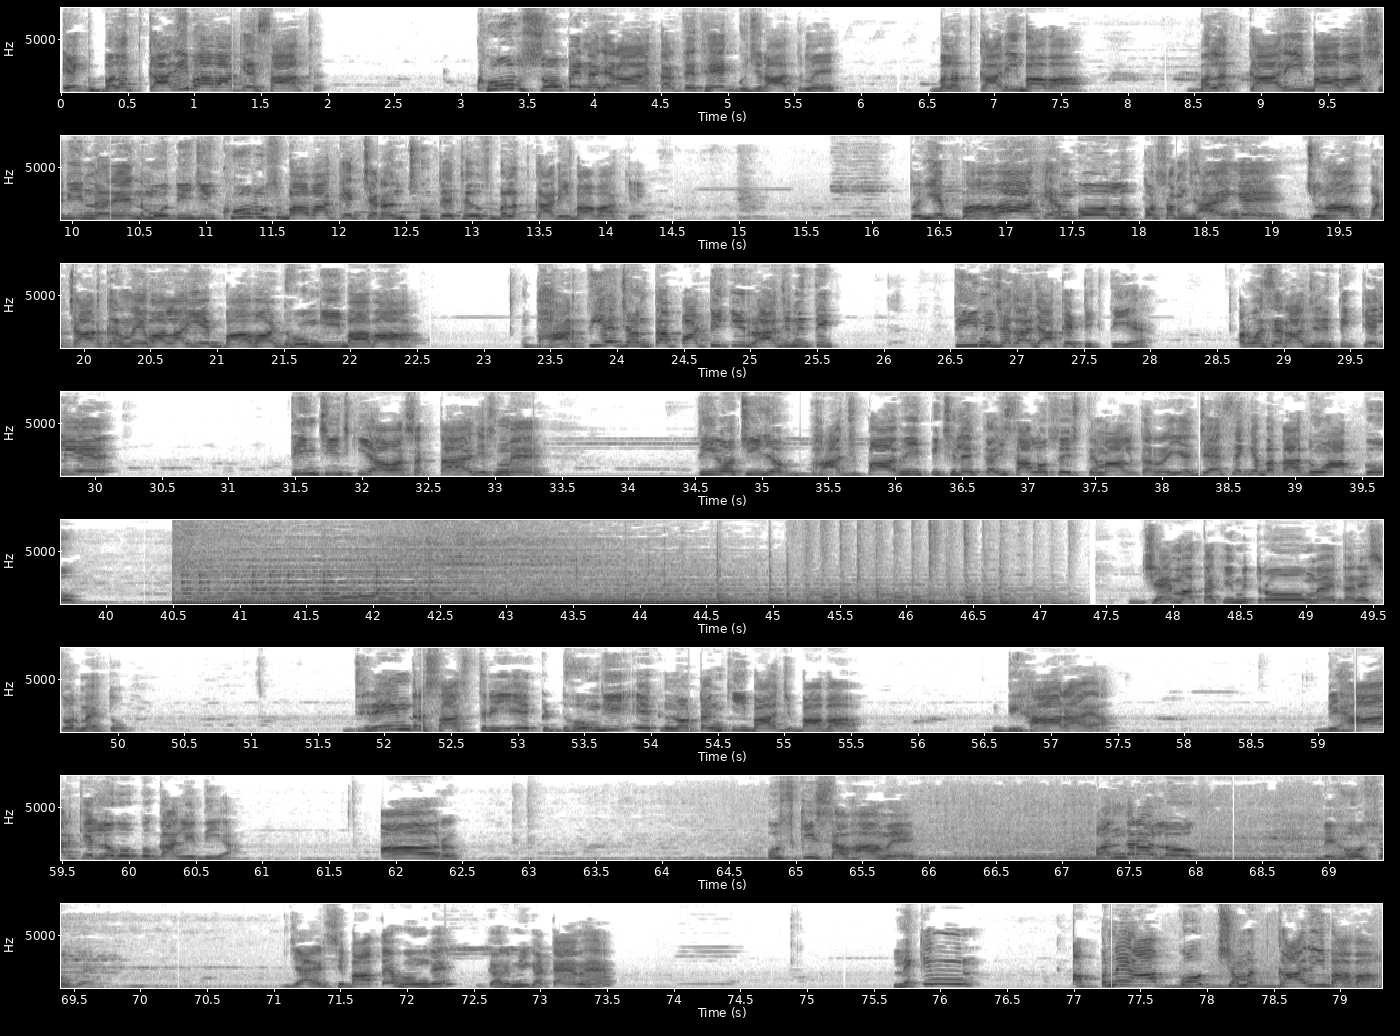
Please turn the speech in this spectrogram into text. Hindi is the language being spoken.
एक बलात्कारी बाबा के साथ खूब शो पे नज़र आया करते थे गुजरात में। बलात्कारी बाबा। बलात्कारी बाबा श्री नरेंद्र मोदी जी खूब उस बाबा के चरण छूते थे, उस बलात्कारी बाबा के। तो ये बाबा आके हमको लोग को समझाएँगे, चुनाव प्रचार करने वाला ये बाबा ढोंगी बाबा। भारतीय जनता पार्टी की राजनीतिक तीन जगह जाके टिकती है। और वैसे राजनीतिक के लिए तीन चीज़ की आवश्यकता है, जिसमें तीनों चीज़ भाजपा भी पिछले कई सालों से इस्तेमाल कर रही है। जैसे कि बता दूँ आपको, जय माता की मित्रों, मैं धनेश्वर महतो। धीरेन्द्र शास्त्री, एक ढोंगी, एक नौटंकीबाज बाबा, बिहार आया। बिहार के लोगों को गाली दिया और उसकी सभा में पंद्रह लोग बेहोश हो गए। ज़ाहिर सी बात है, होंगे, गर्मी का टाइम है। लेकिन अपने आप को चमत्कारी बाबा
